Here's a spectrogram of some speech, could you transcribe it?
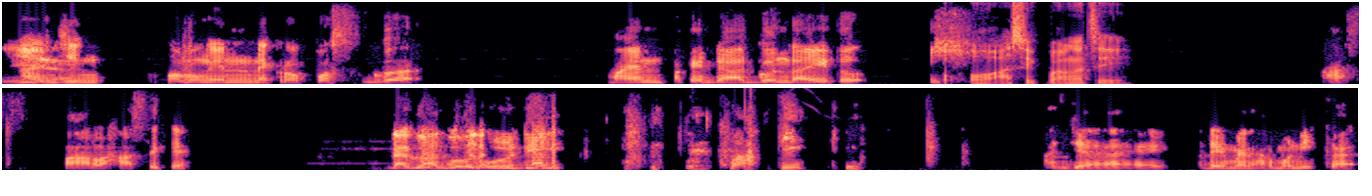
iya Anjing ngomongin Necropos, gue main pakai Dagon tadi itu Oh asik banget sih. as, parah asiknya. Dagon Dagon putih Uldi mati. Anjay, ada yang main harmonika.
